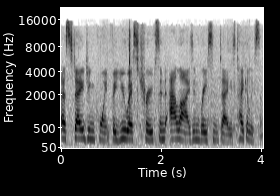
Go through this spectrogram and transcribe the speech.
a staging point for US troops and allies in recent days. Take a listen.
